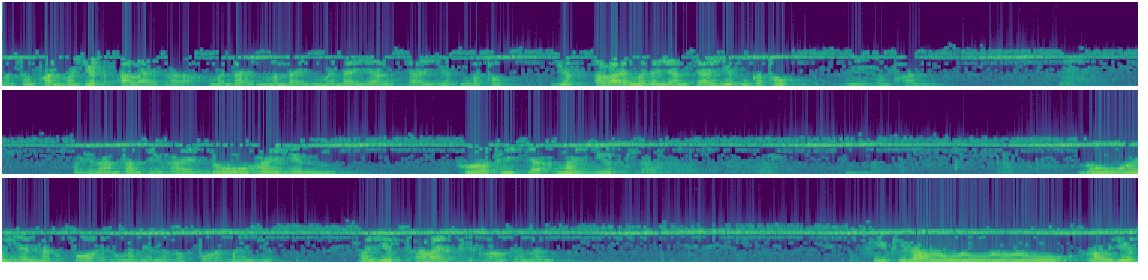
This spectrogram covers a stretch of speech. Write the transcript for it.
มันต้องพันไปยึดอะไรก็มันได้มันได้ไม่ได้อย่างใจยึดมันก็ทุกยึดอะไรไม่ได้อย่างใจยึดมันก็ทุกนี่สำคัญ เพราะฉะนั้นท่านจึงให้ดูให้เห็นเพื่อที่จะไม่ยึด ดูให้เห็นแล้วก็ปล่อย ดูให้เห็นแล้วก็ปล่อยไม่ยึดเพอยึดอะไรผิดหวังทั้งนั้น สิ่งที่เรารู้รู้รู้รู้เรายึด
